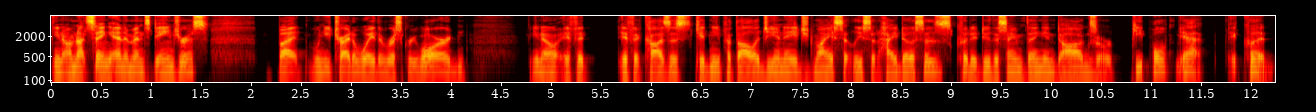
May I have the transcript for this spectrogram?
you know, I'm not saying NMN's dangerous, but when you try to weigh the risk reward, you know, if it if it causes kidney pathology in aged mice, at least at high doses, could it do the same thing in dogs or people? Yeah, it could.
